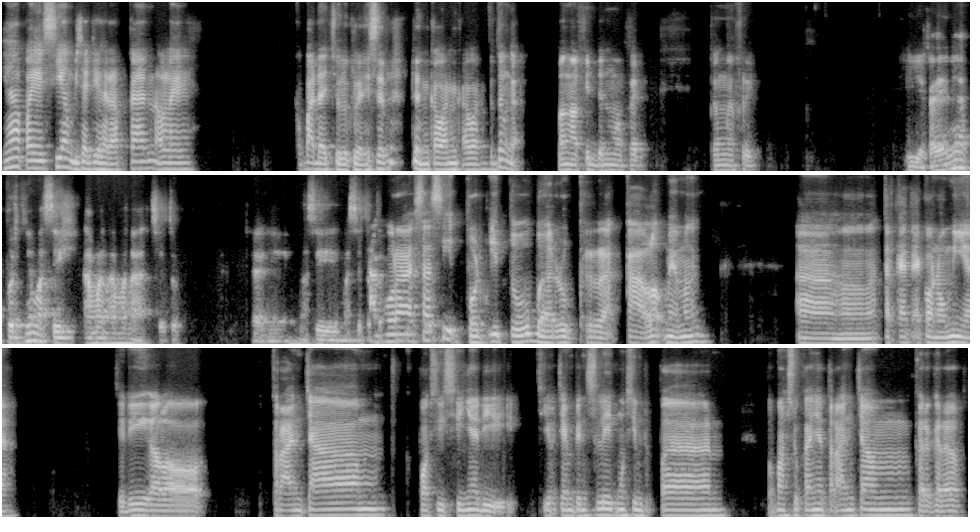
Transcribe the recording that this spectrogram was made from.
ya apa ya sih yang bisa diharapkan oleh kepada Joel Glazer dan kawan-kawan betul nggak Bang Alvin dan Maverick Bang Maverick Iya, kayaknya boardnya masih aman-aman aja tuh. Kayaknya masih masih tetap. Aku rasa sih board itu baru gerak kalau memang eh, terkait ekonomi ya. Jadi kalau terancam posisinya di Champions League musim depan, pemasukannya terancam gara-gara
